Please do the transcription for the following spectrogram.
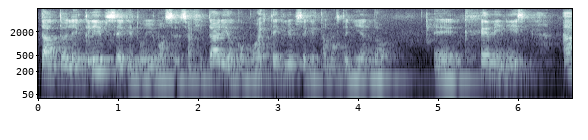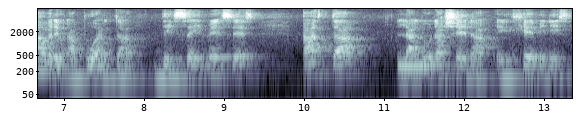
tanto el eclipse que tuvimos en Sagitario como este eclipse que estamos teniendo en Géminis abre una puerta de seis meses hasta la luna llena en Géminis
